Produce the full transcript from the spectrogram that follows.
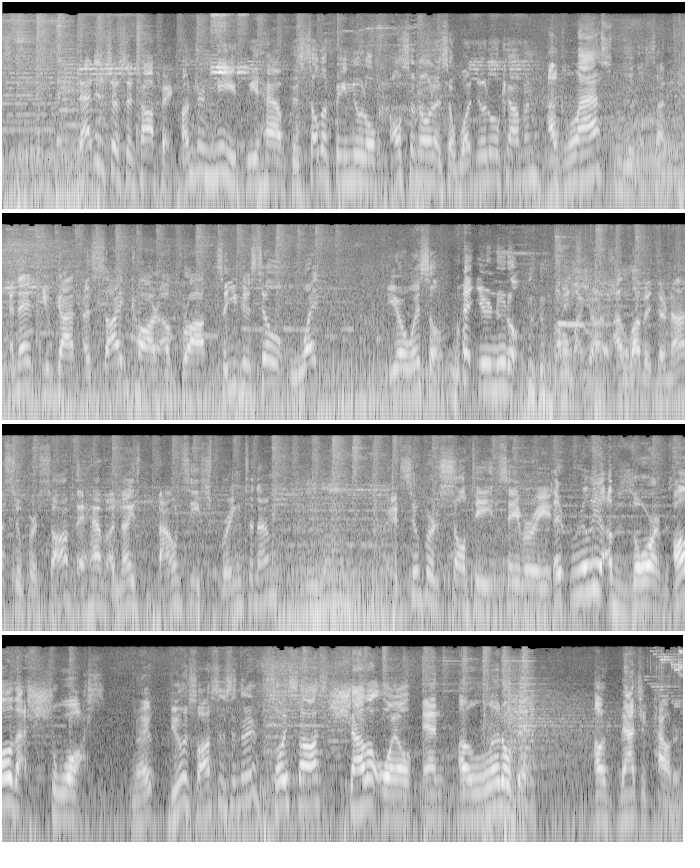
That is just a topping. Underneath, we have the cellophane noodle, also known as a what noodle, Calvin? A glass noodle, Sonny. And then you've got a sidecar of broth, so you can still wet your whistle. Wet your noodle. Oh my god, I love it. They're not super soft. They have a nice bouncy spring to them. Mm-hmm. It's super salty, savory. it really absorbs all that sauce, right? Do you know what sauce is in there? Soy sauce, shallot oil, and a little bit of magic powder.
